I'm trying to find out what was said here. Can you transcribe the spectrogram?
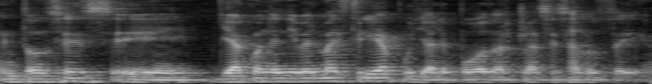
Entonces, eh, ya con el nivel maestría, pues ya le puedo dar clases a los de,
